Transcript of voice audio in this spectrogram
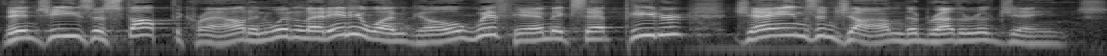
Then Jesus stopped the crowd and wouldn't let anyone go with him except Peter, James, and John, the brother of James.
